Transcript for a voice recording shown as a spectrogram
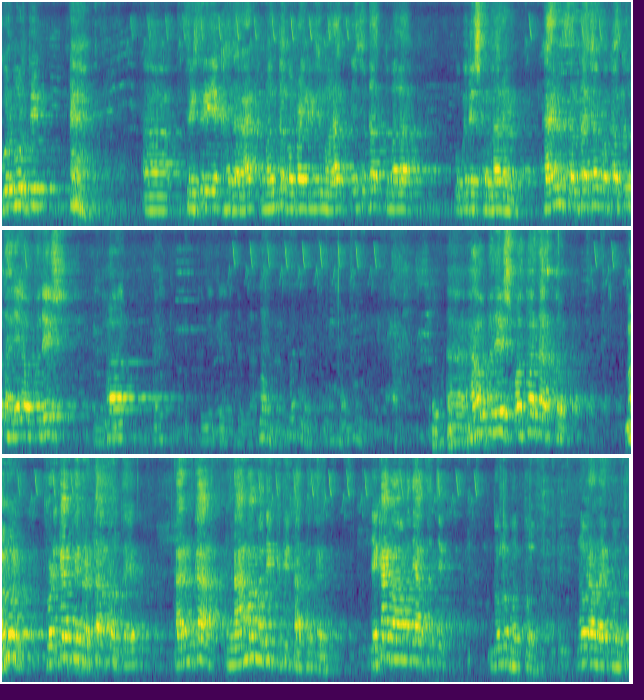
गुरुमूर्ती श्री श्री एक हजार आठ महंत गोपाळगिरीजी महाराज हे सुद्धा तुम्हाला उपदेश करणार आहे. कारण संतांच्या मुखातून झालेला उपदेश हा हा उपदेश महत्त्वाचा असतो. म्हणून थोडक्यात मी द्रष्टा सांगतोय कारण का नामामध्ये किती ताकद आहे? एका गावामध्ये आता ते दोघं भक्त नवरा बायको होते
